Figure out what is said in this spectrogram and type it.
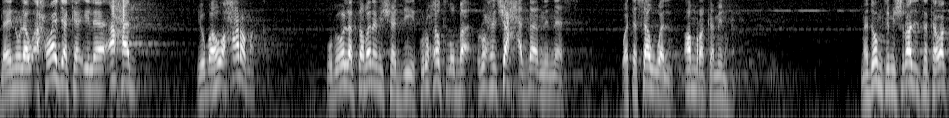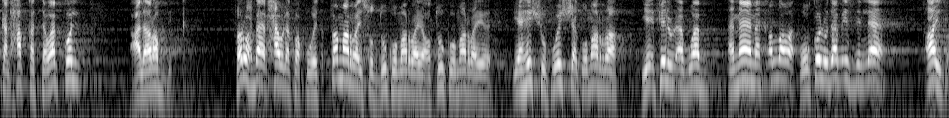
لأنه لو أحوجك إلى أحد يبقى هو حرمك. وبيقول لك طب أنا مش هديك روح اطلب بقى روح شحت بقى من الناس. وتسول أمرك منهم. ما دمت مش راضي تتوكل حق التوكل على ربك. فروح بقى بحولك وقوتك. فمرة يصدوك ومرة يعطوك ومرة يهشوا في وشك ومرة يقفلوا الأبواب أمامك. الله وكله ده بإذن الله. أيضا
